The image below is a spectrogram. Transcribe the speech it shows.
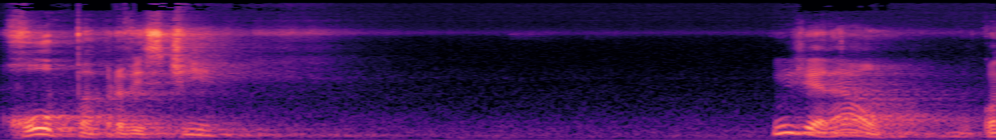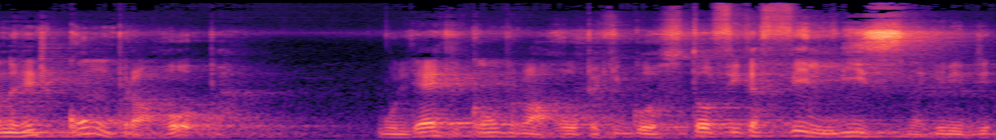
roupa para vestir. Em geral, quando a gente compra uma roupa, mulher que compra uma roupa que gostou, fica feliz naquele dia.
